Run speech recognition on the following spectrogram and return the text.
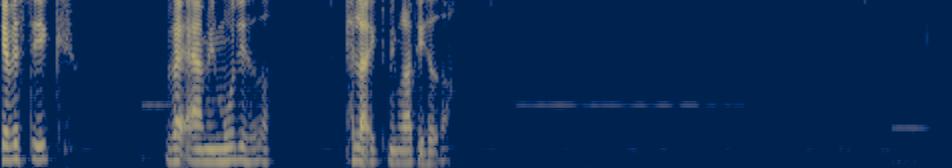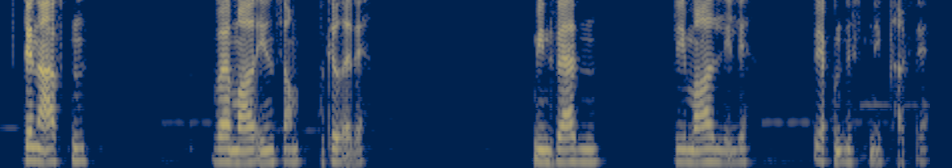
Jeg vidste ikke, hvad er mine muligheder? Heller ikke mine rettigheder. Den aften var jeg meget ensom og ked af det. Min verden blev meget lille, og jeg kunne næsten ikke trække vejr.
